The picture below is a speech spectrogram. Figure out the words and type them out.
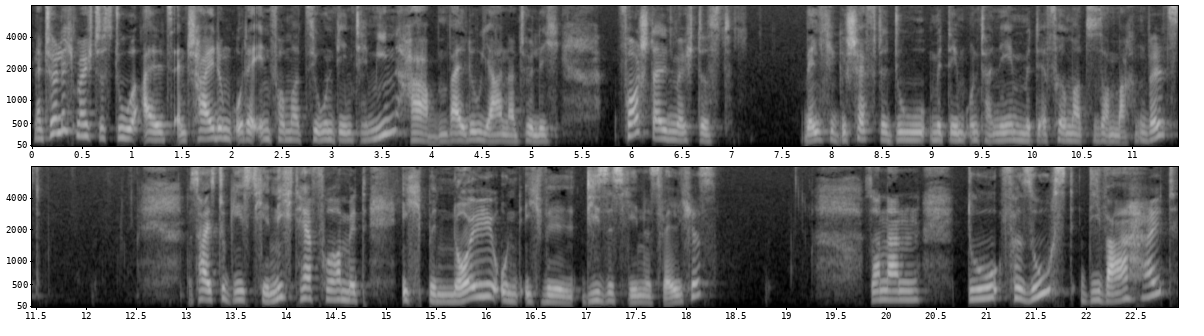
natürlich möchtest du als Entscheidung oder Information den Termin haben, weil du ja natürlich vorstellen möchtest, welche Geschäfte du mit dem Unternehmen, mit der Firma zusammen machen willst. Das heißt, du gehst hier nicht hervor mit, ich bin neu und ich will dieses, jenes, welches, sondern du versuchst die Wahrheit,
